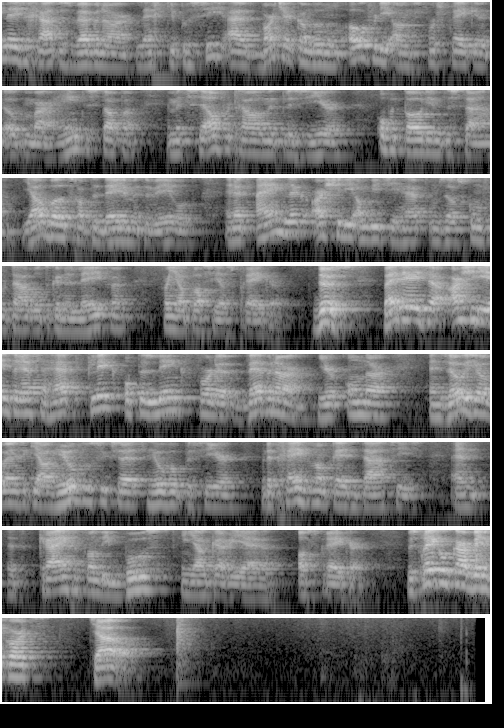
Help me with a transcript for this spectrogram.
in deze gratis webinar leg ik je precies uit wat jij kan doen om over die angst voor spreken in het openbaar heen te stappen. En met zelfvertrouwen, met plezier op het podium te staan. Jouw boodschap te delen met de wereld. En uiteindelijk, als je die ambitie hebt om zelfs comfortabel te kunnen leven van jouw passie als spreker. Dus, bij deze, als je die interesse hebt, klik op de link voor de webinar hieronder. En sowieso wens ik jou heel veel succes, heel veel plezier met het geven van presentaties en het krijgen van die boost in jouw carrière als spreker. We spreken elkaar binnenkort. Ciao!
